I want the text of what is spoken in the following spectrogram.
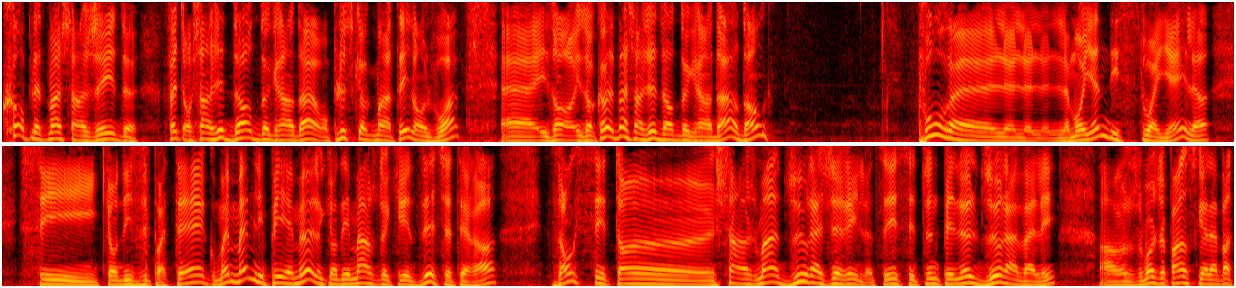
complètement changé de, en fait, ont changé d'ordre de grandeur, ont plus qu'augmenté, là, on le voit. Euh, ils ont, ils ont complètement changé d'ordre de grandeur. Donc, pour euh, la moyenne des citoyens, là, c'est qui ont des hypothèques, ou même, même les PME qui ont des marges de crédit, etc., disons que c'est un changement dur à gérer. Là, c'est une pilule dure à avaler. Alors, moi, je pense que la banque...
